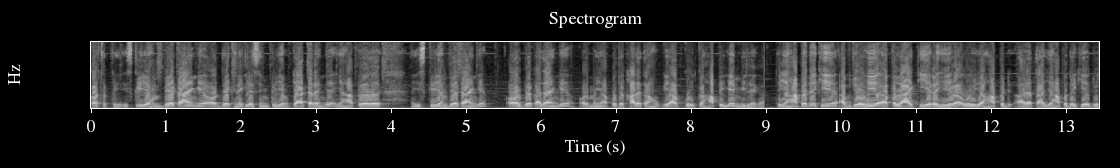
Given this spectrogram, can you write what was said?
कर सकते हैं। इसके लिए हम बैक आएँगे और देखने के लिए सिंपली हम क्या करेंगे? यहाँ पे, इसके लिए हम बैक आएँगे। और बैक आ जाएँगे और मैं आपको दिखा देता हूँ कि आपको कहाँ पे ये मिलेगा तो यहाँ पे देखिए अब जो भी अप्लाई किए रहिएगा वो यहाँ पे आ जाता है यहाँ पे देखिए दो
